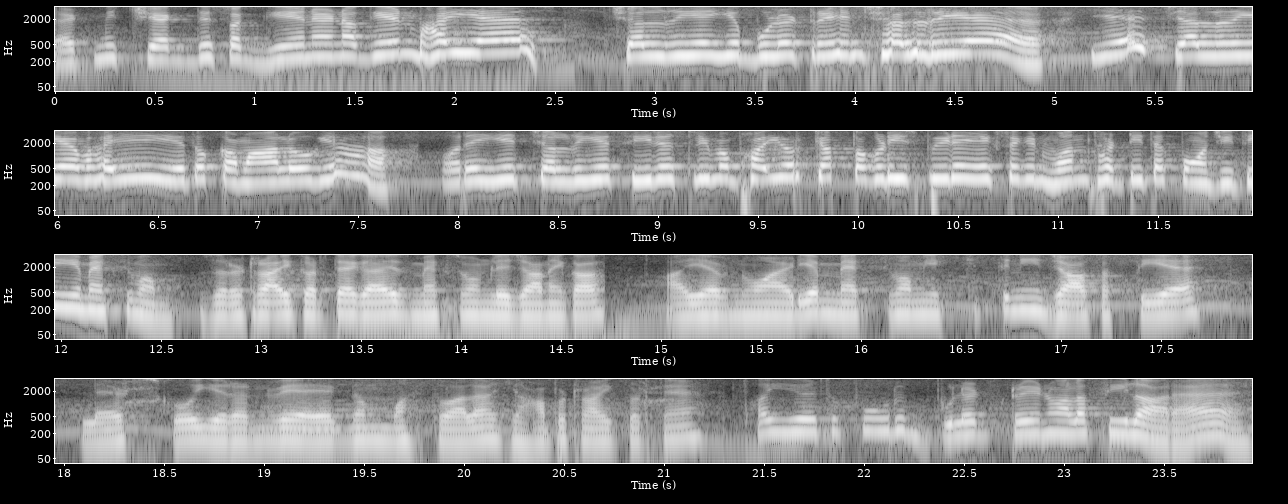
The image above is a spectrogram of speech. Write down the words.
let me check this again and again भाई यस चल रही है, ये बुलेट ट्रेन चल रही है। ये चल रही है भाई, ये तो कमाल हो गया। अरे, ये चल रही है, सीरियसली में भाई, और क्या तगड़ी स्पीड है, एक सेकंड 130 तक पहुँची थी ये मैक्सिमम जरा ट्राई करते हैं गाइज़ मैक्सिमम ले जाने का। I have no idea maximum ये कितनी जा सकती है। लेट्स को ये रनवे है, एकदम मस्त वाला। यहाँ पर ट्राई करते हैं। भाई, ये तो पूरी बुलेट ट्रेन वाला फील आ रहा है।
